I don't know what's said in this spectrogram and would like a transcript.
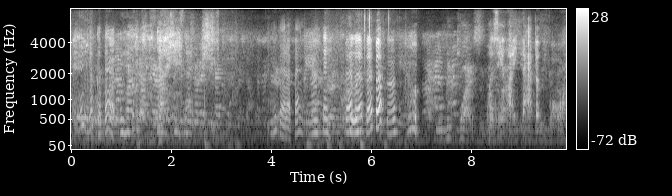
Hey, look at that. Look at that. Hey, bap, bap, bap, bap. Was he like that before?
